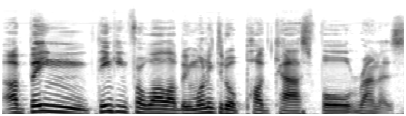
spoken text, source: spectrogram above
I've been thinking for a while, I've been wanting to do a podcast for runners.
